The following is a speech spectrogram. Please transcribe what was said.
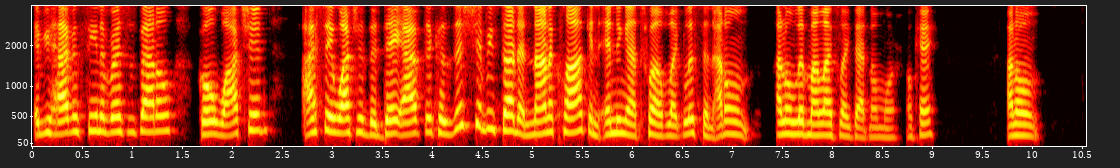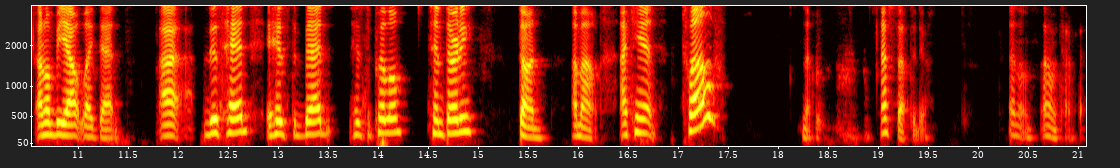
if you haven't seen a versus battle, go watch it I say watch it the day after because this should be starting at nine o'clock and ending at 12. Like, listen, I don't I don't live my life like that no more. Okay. I don't I don't be out like that. I this head, it hits the bed, hits the pillow, 10:30, done. I'm out. I can't 12? No. I have stuff to do. I don't I don't have that.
